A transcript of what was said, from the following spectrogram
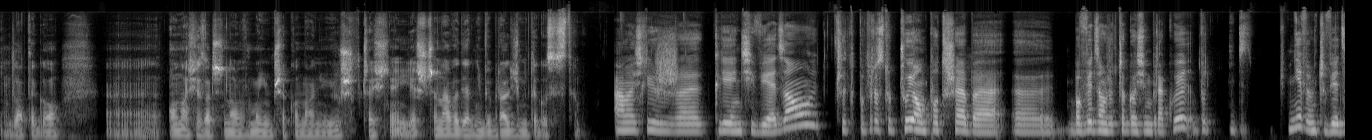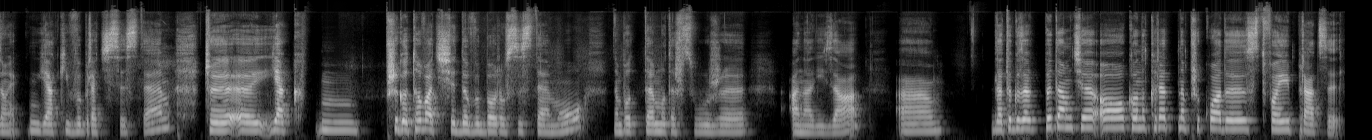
Dlatego e, ona się zaczyna w moim przekonaniu już wcześniej, jeszcze nawet jak nie wybraliśmy tego systemu. A myślisz, że klienci wiedzą, czy po prostu czują potrzebę, e, bo wiedzą, że czegoś im brakuje? Bo nie wiem, czy wiedzą, jak, jaki wybrać system, czy e, jak mm, przygotować się do wyboru systemu, no bo temu też służy analiza. Dlatego zapytam Cię o konkretne przykłady z Twojej pracy.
